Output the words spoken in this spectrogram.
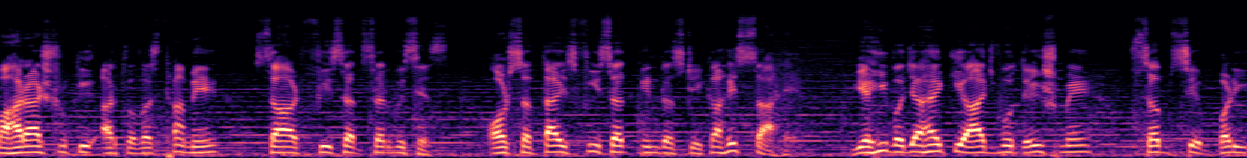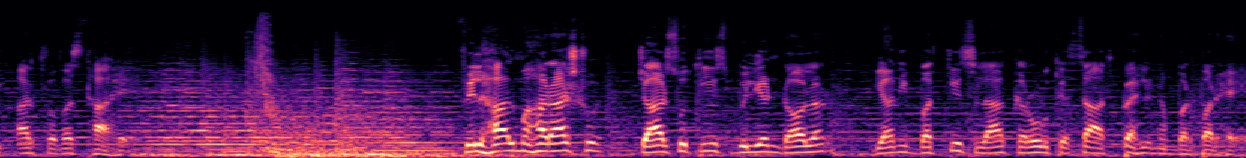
महाराष्ट्र की अर्थव्यवस्था में 60 फ़ीसद सर्विसेज़ और 27 फ़ीसद इंडस्ट्री का हिस्सा है। यही वजह है कि आज वो देश में सबसे बड़ी अर्थव्यवस्था है। फ़िलहाल महाराष्ट्र 430 बिलियन डॉलर यानी 32 लाख करोड़ के साथ पहले नंबर पर है।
